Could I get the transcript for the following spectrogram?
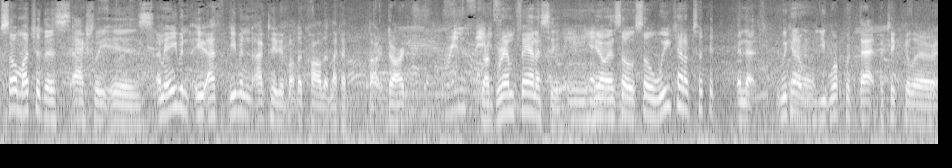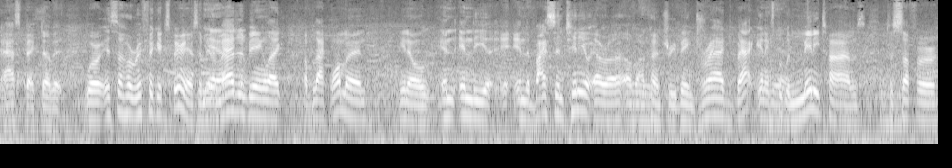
so much of this actually is. I mean, even even Octavia Butler called it like a dark, dark Grim a fantasy. grim fantasy, you know, and so so we kind of took it in that we kind of uh-huh. work with that particular aspect of it, where it's a horrific experience. I mean, Yeah. imagine being like a black woman, you know, in in the in the bicentennial era of our country, being dragged back and inexplicably many times to suffer,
